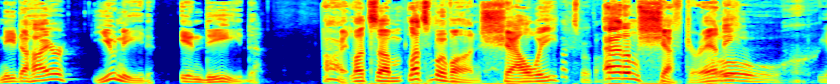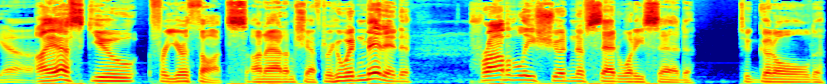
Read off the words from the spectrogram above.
Need to hire? You need Indeed. All right, let's um let's move on, shall we? Let's move on. Adam Schefter, Andy. Oh, yeah. I ask you for your thoughts on Adam Schefter, who admitted probably shouldn't have said what he said to good old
